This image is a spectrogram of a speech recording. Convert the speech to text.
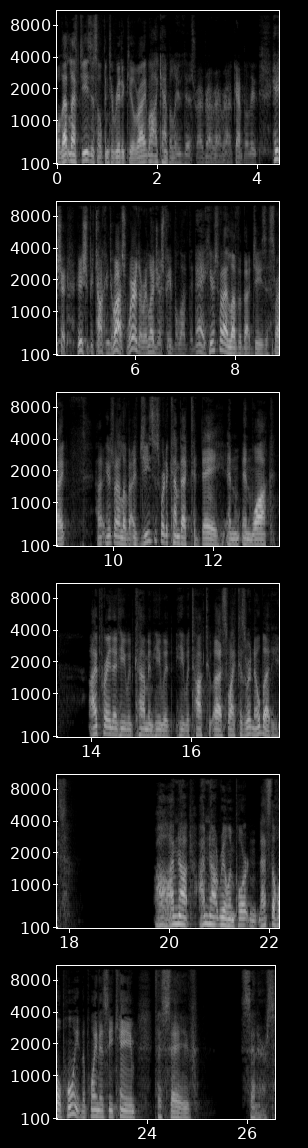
Well, that left Jesus open to ridicule, right? Well, I can't believe this. Right, right, right, right. I can't believe he should he should be talking to us. We're the religious people of the day. Here's what I love about Jesus, right? Uh, here's what I love about if Jesus were to come back today and and walk. I pray that he would come and he would he would talk to us. Why? Because we're nobodies. Oh, I'm not, I'm not real important. That's the whole point. The point is he came to save sinners.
